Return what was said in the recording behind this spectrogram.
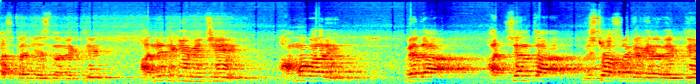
కష్టం చేసిన వ్యక్తి అన్నిటికీ మించి అమ్మవారి మీద అత్యంత విశ్వాసం కలిగిన వ్యక్తి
